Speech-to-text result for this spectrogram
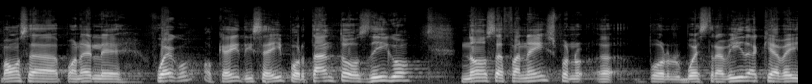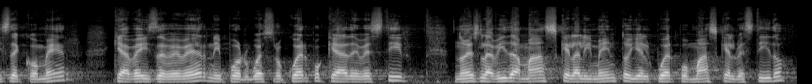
vamos a ponerle fuego, ok, dice ahí, por tanto os digo, no os afanéis por, uh, por vuestra vida que habéis de comer, que habéis de beber, ni por vuestro cuerpo que ha de vestir. ¿No es la vida más que el alimento y el cuerpo más que el vestido?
